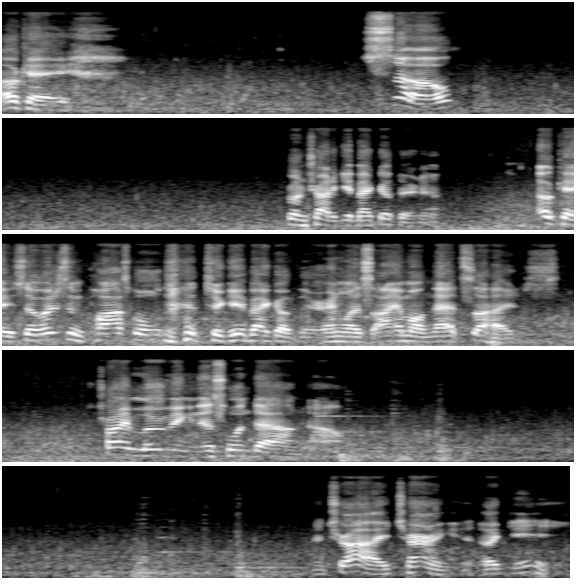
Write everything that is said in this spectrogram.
Okay. So, I'm going to try to get back up there now. Okay, so it's impossible to get back up there unless I am on that side. Try moving this one down now. And try turning it again.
